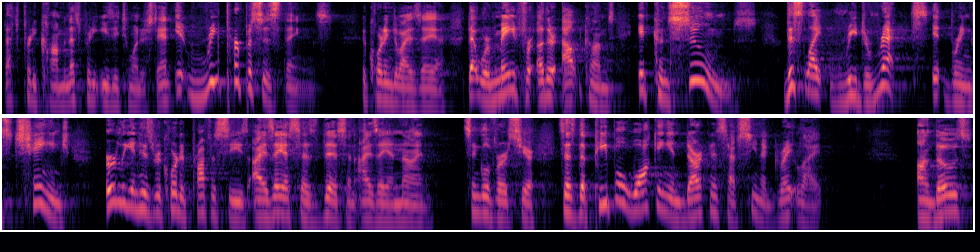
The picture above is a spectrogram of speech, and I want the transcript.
That's pretty common. That's pretty easy to understand. It repurposes things, according to Isaiah, that were made for other outcomes. It consumes this light redirects, it brings change. Early in his recorded prophecies, Isaiah says this in Isaiah 9, single verse here. It says, The people walking in darkness have seen a great light. On those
